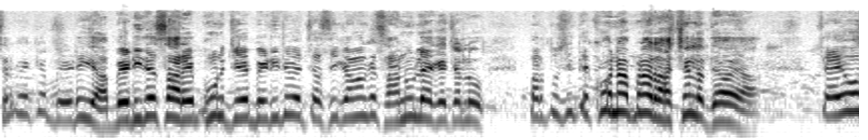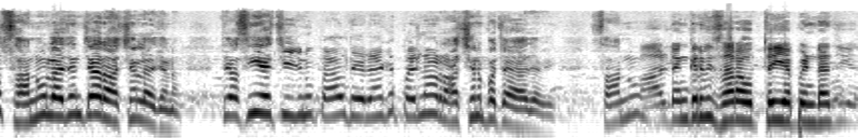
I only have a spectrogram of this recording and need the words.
ਸਿਰਫ ਇੱਕ ਬੇੜੀ ਆ ਬੇੜੀ ਦੇ ਸਾਰੇ ਹੁਣ ਜੇ ਬੇੜੀ ਦੇ ਵਿੱਚ ਅਸੀਂ ਕਹਾਂਗੇ ਸਾਨੂੰ ਲੈ ਕੇ ਚੱਲੋ ਪਰ ਤੁਸੀਂ ਦੇਖੋ ਨਾ ਆਪਣਾ ਰਾਸ਼ਨ ਲੱਦਿਆ ਹੋਇਆ ਚਾਹੇ ਉਹ ਸਾਨੂੰ ਲੈ ਜਾਣ ਚਾਹੇ ਰਾਸ਼ਨ ਲੈ ਜਾਣ। ਤੇ ਅਸੀਂ ਇਸ ਚੀਜ਼ ਨੂੰ ਪਹਿਲ ਦੇ ਰਹੇ ਹਾਂ ਕਿ ਪਹਿਲਾਂ ਰਾਸ਼ਨ ਪਹੁੰਚਾਇਆ ਜਾਵੇ। ਸਾਨੂੰ ਮਾਲ ਡੰਗਰ ਵੀ ਸਾਰਾ ਉੱਥੇ ਹੀ ਆ ਪਿੰਡਾਂ 'ਚ ਹੀ ਆ।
